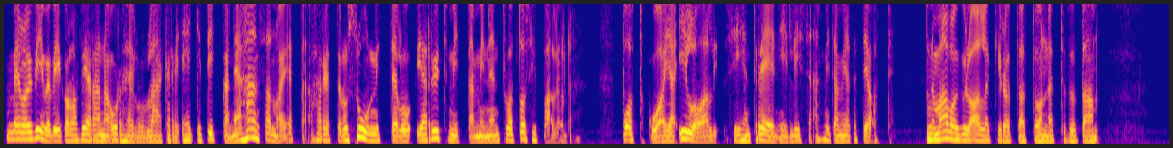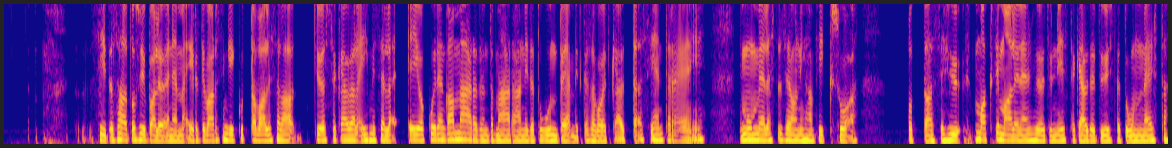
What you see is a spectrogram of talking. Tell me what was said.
Meillä oli viime viikolla vieraana urheilulääkäri Heikki Tikkanen ja hän sanoi, että harjoittelun suunnittelu ja rytmittäminen tuo tosi paljon potkua ja iloa siihen treeniin lisää. Mitä mieltä te olette? No mä voin kyllä allekirjoittaa ton, että tota, siitä saa tosi paljon enemmän irti, varsinkin kun tavallisella työssä käyvällä ihmisellä ei ole kuitenkaan määrätöntä määrää niitä tunteja, mitkä sä voit käyttää siihen treeniin. Niin mun mielestä se on ihan fiksua ottaa se hy- maksimaalinen hyöty niistä käytetyistä tunneista.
